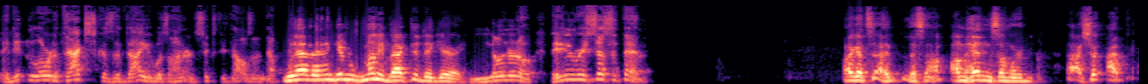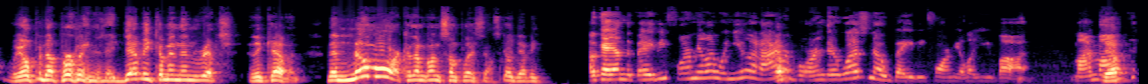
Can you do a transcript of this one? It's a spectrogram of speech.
they didn't lower the taxes because the value was 160,000 at that point. Yeah, they didn't give him his money back, did they, Gary? No, no, no. They didn't recess it then. I got. To, I, listen, I'm, heading somewhere. I should. I, we opened up early today. Debbie, come in, then Rich, and then Kevin. Then no more because I'm going someplace else. Go, Debbie. Okay, on the baby formula, when you and I yep. were born, there was no baby formula you bought. My mom yep. could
